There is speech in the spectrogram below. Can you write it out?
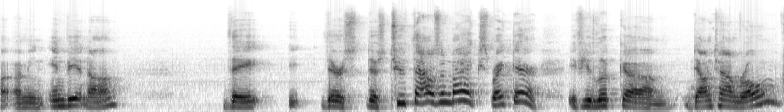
uh, I mean in Vietnam, they there's there's 2,000 bikes right there. If you look um, downtown Rome,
